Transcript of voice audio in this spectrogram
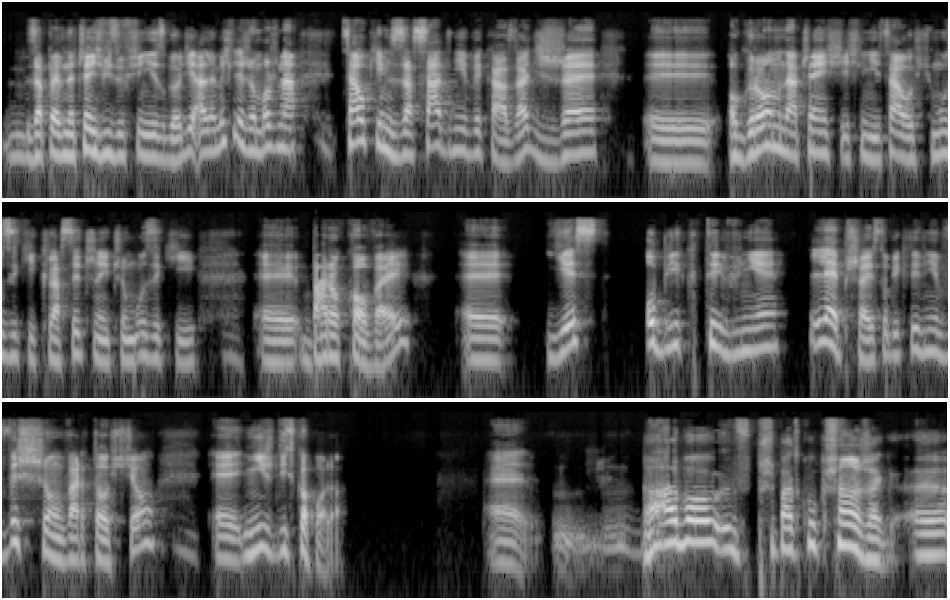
zapewne część widzów się nie zgodzi, ale myślę, że można całkiem zasadnie wykazać, że ogromna część, jeśli nie całość muzyki klasycznej czy muzyki barokowej jest obiektywnie lepsza, jest obiektywnie wyższą wartością niż disco polo. E, no albo w przypadku książek, e,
